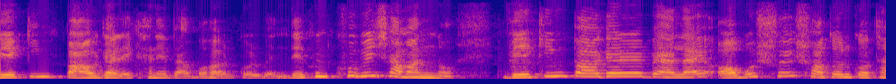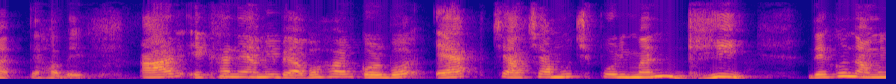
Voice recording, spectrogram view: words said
বেকিং পাউডার এখানে ব্যবহার করবেন। দেখুন, খুবই সামান্য। বেকিং পাউডারের বেলায় অবশ্যই সতর্ক থাকতে হবে। আর এখানে আমি ব্যবহার করব এক চা চামচ পরিমাণ ঘি। দেখুন, আমি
